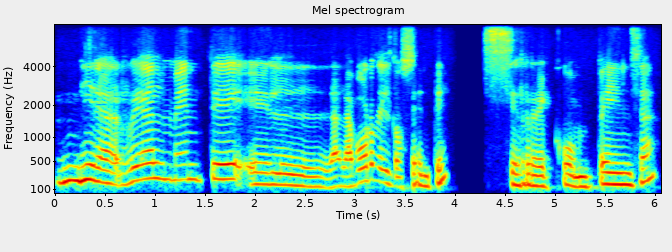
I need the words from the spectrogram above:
Mira, realmente la labor del docente se recompensa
